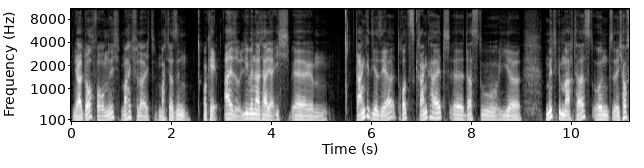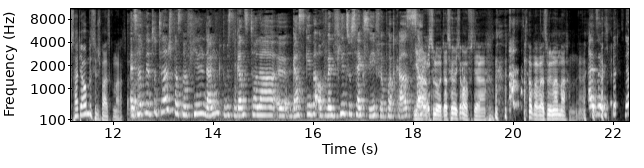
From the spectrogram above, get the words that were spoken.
ja doch, warum nicht? Mache ich vielleicht. Macht ja Sinn. Okay, also, liebe Natalia, ich ähm, danke dir sehr, trotz Krankheit, äh, dass du hier mitgemacht hast. Und äh, ich hoffe, es hat dir auch ein bisschen Spaß gemacht. Es hat mir total Spaß gemacht. Vielen Dank. Du bist ein ganz toller äh, Gastgeber, auch wenn viel zu sexy für Podcasts. Ja, absolut. Das höre ich oft, ja. Aber was will man machen? Also, ich bin ne,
